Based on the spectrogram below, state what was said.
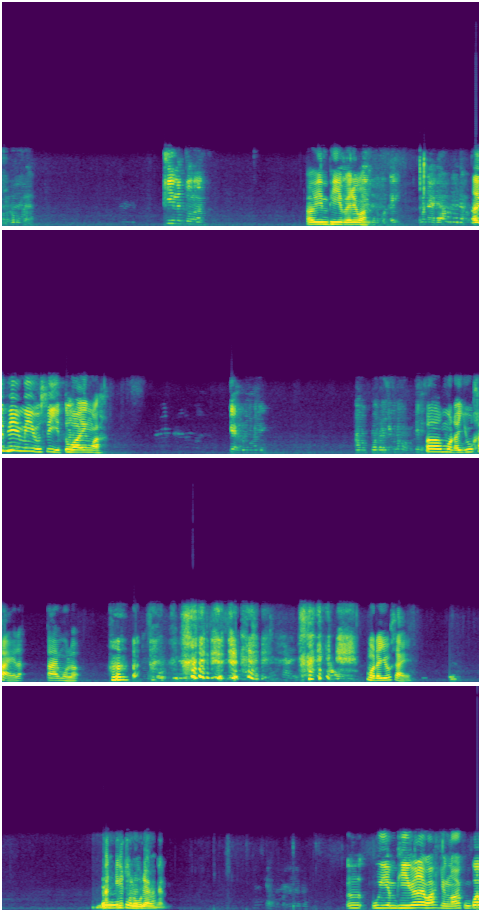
ขอลงแหละพี่เล่นตัวละเอาอิมพีไปดีกว่าเอ้ยวันไหนแล้วได้แล้วเอ้ยพี่มีอยู่สี่ตัวเองว่ะเก็บลงมาดิเอาคนอายุเราพี่เออหมดอายุไขแล้วตายหมดแล้ว หมดอายุไขอันนี้ก็ทะลุได้เหมือนกัน เออกู EMP ก็ได้วะ อย่างน้อยกูก็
